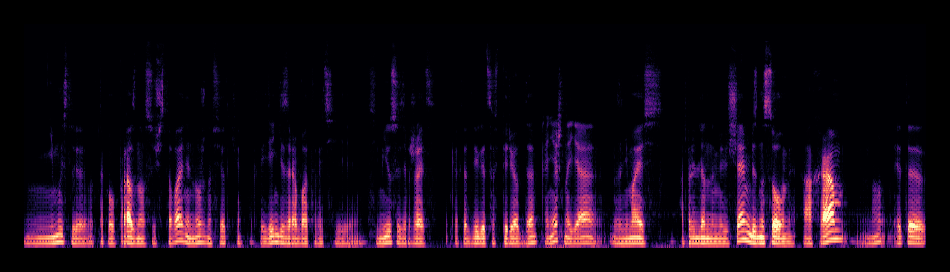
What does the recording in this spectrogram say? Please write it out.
не мыслю вот такого праздного существования, нужно все-таки как-то и деньги зарабатывать, и семью содержать, и как-то двигаться вперед, да. Конечно, я занимаюсь определенными вещами бизнесовыми, а храм, ну, это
